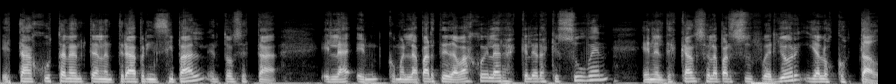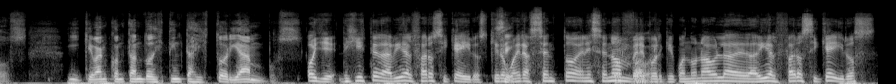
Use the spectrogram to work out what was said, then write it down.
está justamente a la entrada principal, entonces está en la- en- como en la parte de abajo de las escaleras que suben, en el descanso de la parte superior y a los costados, y que van contando distintas historias ambos. Oye, dijiste David Alfaro Siqueiros. Quiero Sí. poner acento en ese nombre, porque cuando uno habla de David Alfaro Siqueiros,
